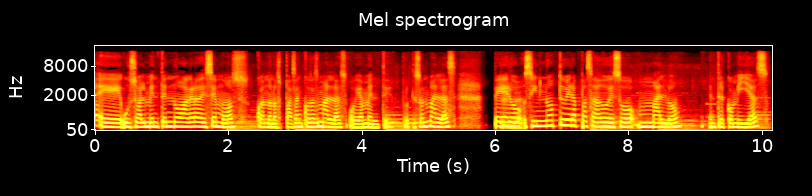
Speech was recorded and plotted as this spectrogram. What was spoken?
eh, usualmente no agradecemos cuando nos pasan cosas malas, obviamente, porque son malas, pero si no te hubiera pasado eso malo, entre comillas,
